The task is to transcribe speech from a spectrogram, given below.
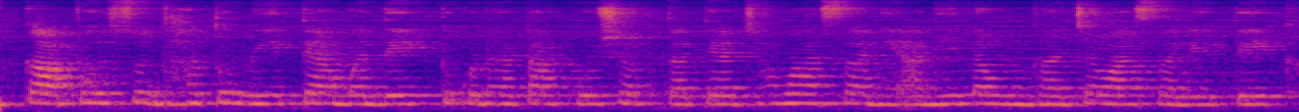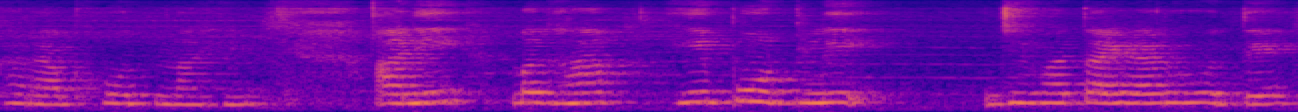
कापूस सुद्धा तुम्ही त्यामध्ये एक तुकडा टाकू शकता. त्याच्या वासाने आणि लवंगाच्या वासाने ते खराब होत नाही. आणि बघा ही पोटली जेव्हा तयार होते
